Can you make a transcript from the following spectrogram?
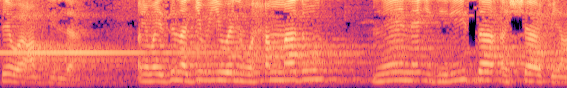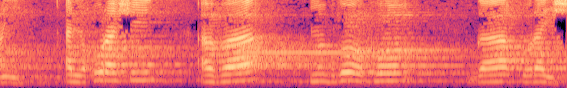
sewa Abdullah hanyuma izina yiwe ni Muhammadu mwene Idrisa ash-Shafi'i al-Qurashi ava mu bwoko bwa Quraish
